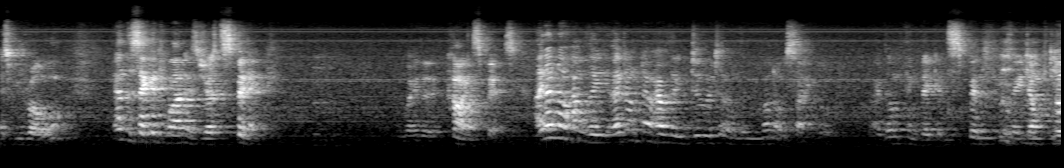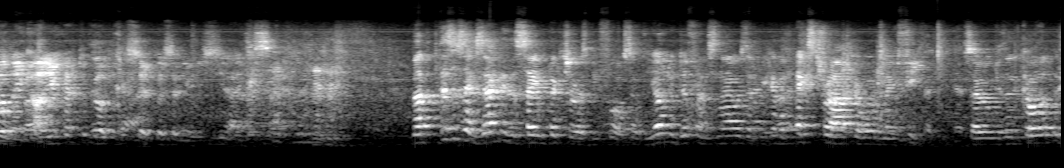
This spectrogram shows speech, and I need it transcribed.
as we roll. And the second one is just spinning, the way the coin spins. I don't know how they, I don't know how they do it on the monocycle. I don't think they can spin if they don't No, they can't. You have to go to the circus and use. yeah, I guess so. But this is exactly the same picture as before. So the only difference now is that we have an extra coordinate field. So the, co the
